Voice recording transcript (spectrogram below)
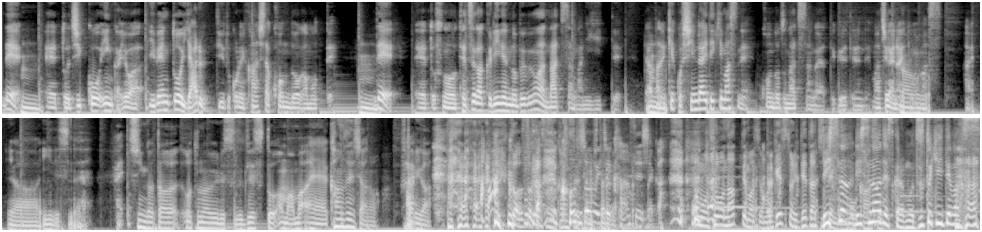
で、うん。えっ、と、実行委員会、要はイベントをやるっていうところに関しては近藤が持って、うん。で、えっ、と、その哲学理念の部分はナッチさんが握って、でやっぱね、うん結構信頼できますね。近藤とナッチさんがやってくれてるんで、間違いないと思います。い。やーいいですね、はい。新型大人ウイルスゲストあまあまあ、えー感染者の2人が、トップクラスの感染者の2人が。も一応感染者か。もうそうなってますよ。もうゲストに出た時リスナー、リスナーですからもうずっと聞いてます。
